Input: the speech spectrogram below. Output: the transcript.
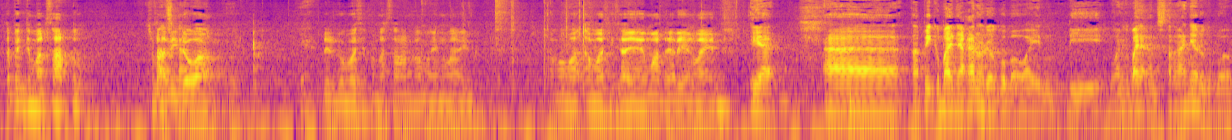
tapi cuma satu Cuma kali sekali. doang Iya. dan gue masih penasaran sama yang lain sama sama sisanya yang materi yang lain Iya. Eh, tapi kebanyakan udah gue bawain di bukan kebanyakan setengahnya udah gue bawa.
